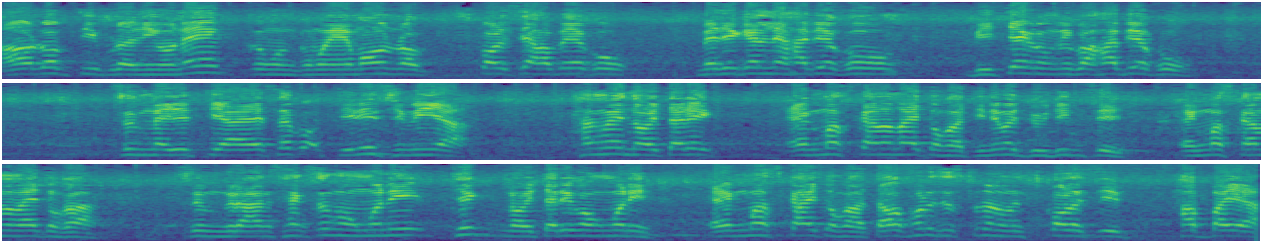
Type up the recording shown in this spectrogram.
out of Tripura ni onek kamang kamang amount of scholarship habia ko medical ne habia ko BTech ong ni ba habia ko sing nadi TISF tini simia থাংনাই নয় তারিখ এক মাস কানা নাই টকা তিনি দুই দিন সি এক মাস কানা নাই টকা जों रां सेंक्सन अंमनि थिक नय तारिख अंमनि एक मास काय टका दावखौनो स्टुडेन्ट स्कलारशिप हाबबाया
